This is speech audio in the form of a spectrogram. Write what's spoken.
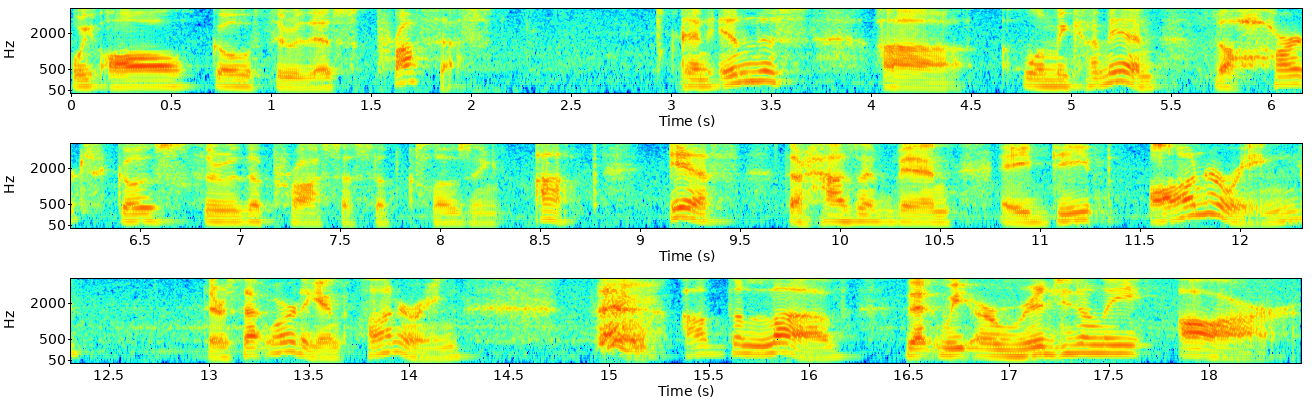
We all go through this process. And in this, uh, when we come in, the heart goes through the process of closing up. If there hasn't been a deep honoring, there's that word again, honoring, of the love that we originally are.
